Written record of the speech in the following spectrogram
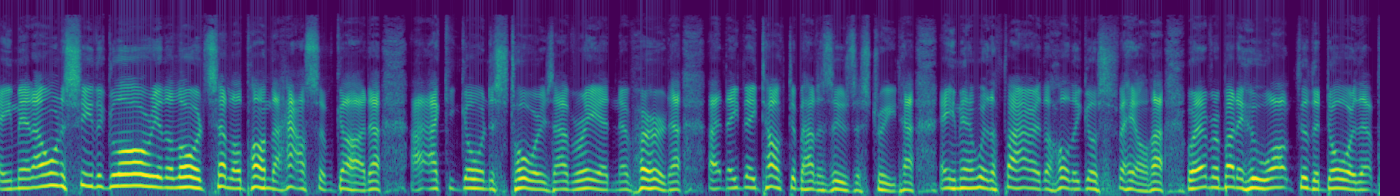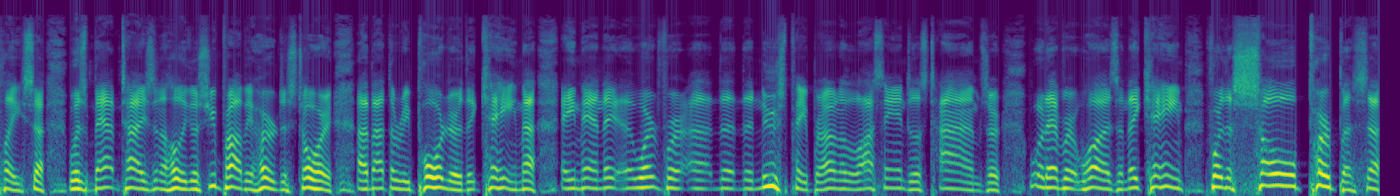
amen. I want to see the glory of the Lord settle upon the house of God. Uh, I, I could go into stories I've read and I've heard. Uh, uh they, they talked about Azusa Street. Uh, amen. Where the fire of the Holy Ghost fell. Uh, where everybody who walked through the door of that place was baptized baptized in the Holy Ghost. You probably heard the story about the reporter that came. Uh, amen. They uh, worked for uh, the the newspaper. I don't know the Los Angeles Times or whatever it was, and they came for the sole purpose uh,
